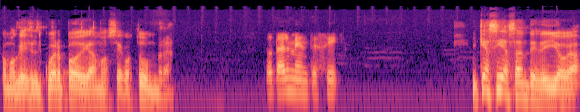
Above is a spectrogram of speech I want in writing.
como que el cuerpo, digamos, se acostumbra. Totalmente, sí. ¿Y qué hacías antes de yoga?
